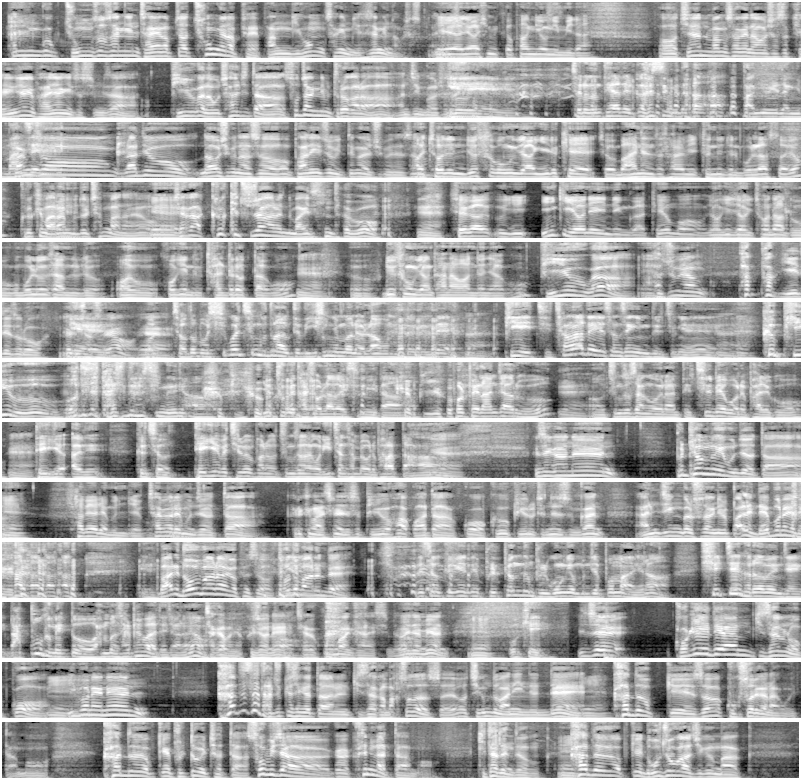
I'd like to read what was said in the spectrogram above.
한국 중소상인 자영업자 총연합회 방기홍 상임위 회장님 나오셨습니다. 예, 안녕하십니까. 방기용입니다. 어, 지난 방송에 나오셔서 굉장히 반향이 있었습니다. 비유가 너무 찰지다. 소장님 들어가라. 안진걸 소장님. 예, 저는 은퇴해야 될 것 같습니다. 방금 회장님 만세. 방송 라디오 나오시고 나서 반응이 좀 있던가요, 주변에서? 아, 저는 뉴스 공장이 이렇게 저 많은 사람이 듣는 줄 몰랐어요. 그렇게 말하는 분들 참 많아요. 예. 제가 그렇게 주장하는데 많이 듣는다고. 예. 제가 그 이- 인기 연예인인 것 같아요. 뭐 여기저기 전화도 오고 모르는 사람들도 아유 거기는 잘 들었다고. 예. 어, 뉴스 공장 다 나왔느냐고. 비유가 아주 그냥 팍팍 이해되도록 해주셨어요. 예. 뭐 저도 뭐 시골 친구들한테도 20년 만에 연락 온분 있는데 네. BH 청와대 선생님들 중에 그 비유 어디서 다시 들을 수 있느냐. 유튜브에 다시 올라가 있습니다. 그 비유. 볼펜 한 자루 예. 어, 중소상공인한테 700원에 팔고 예. 대기업 아니 그렇죠 대기업에 700원 팔고 중소상공인 2,300원에 팔았다. 예. 그래서 이거는 불평등의 문제였다. 예. 사별의 문제고. 차별의 문제였다. 그렇게 말씀해 주셔서 비유가 확 와닿았고 그 비유를 듣는 순간 안진걸 소장님을 빨리 내보내야 되겠다. 예. 말이 너무 많아요 옆에서. 저도 많은데. 그래서 그게 이제 불평등 불공정 문제뿐만 아니라 실제 그러면 이제 납부 금액도 한번 살펴봐야 되잖아요. 잠깐만요. 그 전에 어. 제가 궁금한 게 하나 있습니다. 왜냐하면 예. 오케이. 이제 거기에 대한 기사는 없고 예. 이번에는 카드사 다 죽게 생겼다는 기사가 막 쏟아졌어요. 지금도 많이 있는데 예. 카드 업계에서 곡소리가 나고 있다. 뭐 카드 업계 불똥이 튀었다. 소비자가 큰일 났다. 뭐 기타 등등 예. 카드 업계 노조가 지금 막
